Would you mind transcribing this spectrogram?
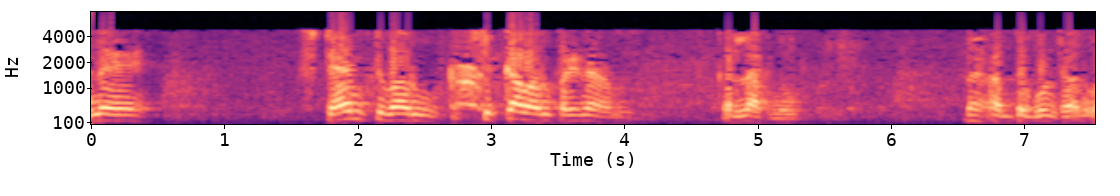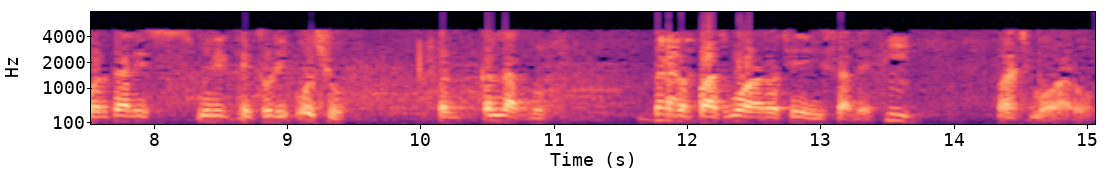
અને સ્ટેમ્પવાળું વાળું સિક્કા પરિણામ કલાકનું બરાબર આમ તો ગુણસાનું અડતાલીસ મિનિટથી થોડીક ઓછું પણ કલાકનું બરાબર. પાંચમો આરો છે એ હિસાબે. પાંચમો આરો.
